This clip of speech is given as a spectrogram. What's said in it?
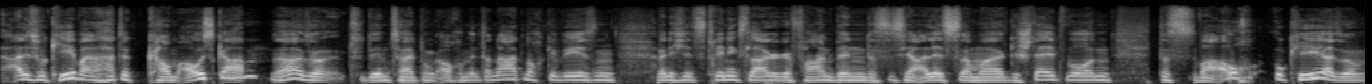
alles okay, weil man hatte kaum Ausgaben, ne? also zu dem Zeitpunkt auch im Internat noch gewesen. Wenn ich ins Trainingslager gefahren bin, das ist ja alles, sag mal, gestellt worden. Das war auch okay, also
